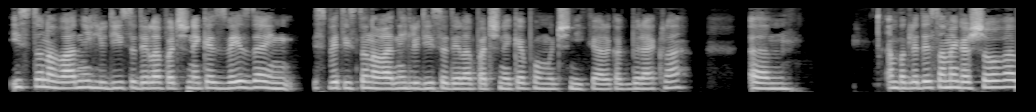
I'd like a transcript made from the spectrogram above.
isto navadnih ljudi se dela pač neke zvezde, in spet isto navadnih ljudi se dela pač neke pomočnike, ali kako bi rekla. Um, Ampak glede samega šova,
